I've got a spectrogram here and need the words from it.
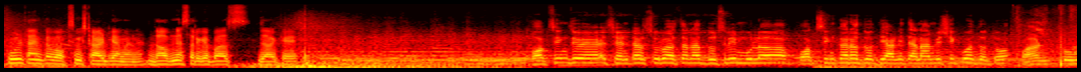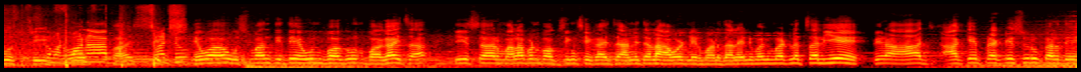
स्कूल टाइम पे बॉक्सिंग स्टार्ट किया मैंने दावने सर के पास जाके। बॉक्सिंगचे सेंटर सुरू असताना दुसरी मुलं बॉक्सिंग करत होती आणि त्यांना आम्ही शिकवत होतो. वन टू थ्री तेव्हा उस्मान तिथे येऊन बघून बघायचा की सर मला पण बॉक्सिंग शिकायचं आणि त्याला आवड निर्माण झाली आणि मग म्हटलं चल ये फिर आज आके प्रॅक्टिस सुरू कर दे.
